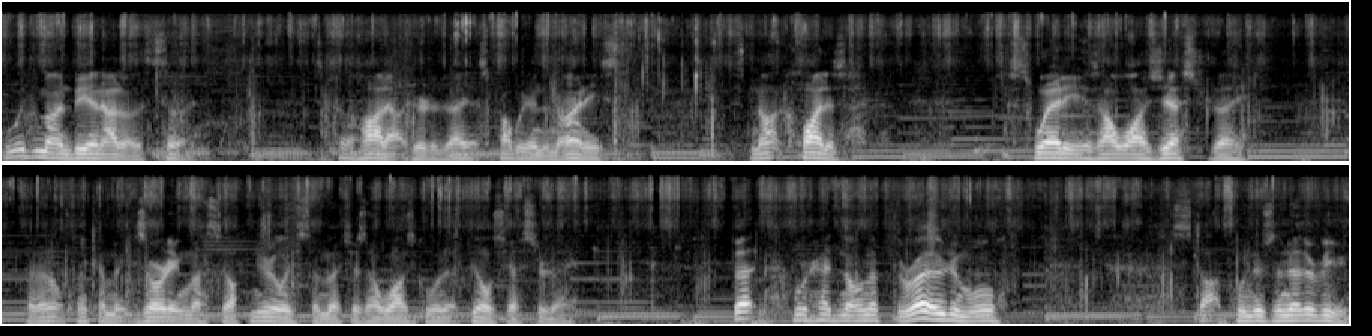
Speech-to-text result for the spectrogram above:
I wouldn't mind being out of the sun. It's kind of hot out here today. It's probably in the 90s. It's not quite as sweaty as I was yesterday, but I don't think I'm exerting myself nearly so much as I was going up hills yesterday. But we're heading on up the road and we'll stop when there's another view.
